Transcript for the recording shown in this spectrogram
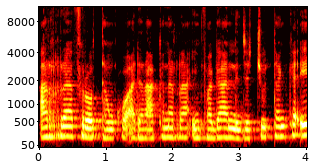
Har'a firoottan koo adaraa kanarraa hin fagaanne jechuuttan ka'e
